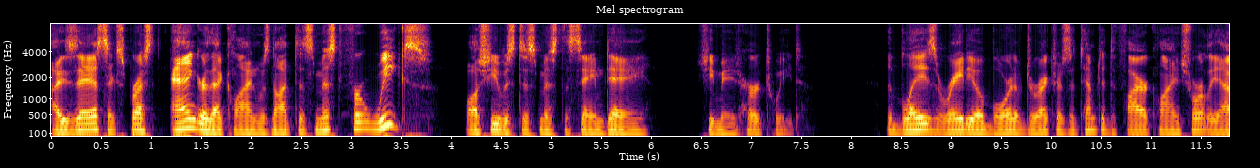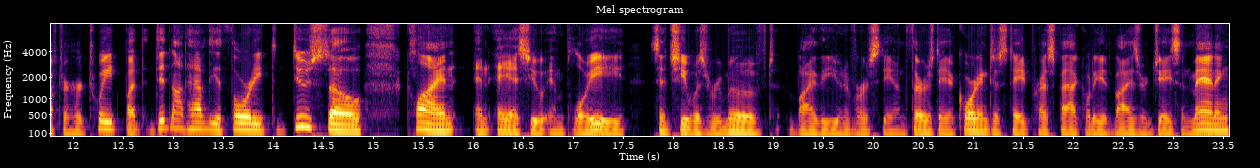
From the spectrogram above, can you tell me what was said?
Isaias expressed anger that Klein was not dismissed for weeks, while she was dismissed the same day she made her tweet. The Blaze radio board of directors attempted to fire Klein shortly after her tweet, but did not have the authority to do so. Klein, an ASU employee, said she was removed by the university on Thursday. According to State Press faculty advisor Jason Manning,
